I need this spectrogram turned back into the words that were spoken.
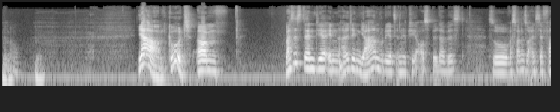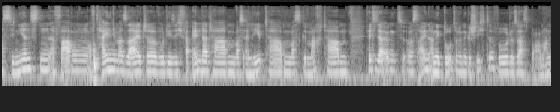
genau. Mhm. Ja, gut. Ähm, was ist denn dir in all den Jahren, wo du jetzt NLP-Ausbilder bist, so, was war denn so eines der faszinierendsten Erfahrungen auf Teilnehmerseite, wo die sich verändert haben, was erlebt haben, was gemacht haben? Fällt dir da irgendwas ein, eine Anekdote oder eine Geschichte, wo du sagst, boah Mann,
